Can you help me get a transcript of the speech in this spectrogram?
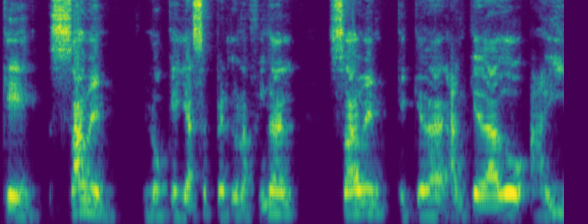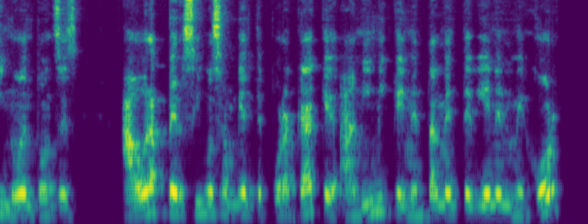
que saben lo que ya se perdió una final, saben que queda, han quedado ahí, ¿no? Entonces, ahora percibo ese ambiente por acá que anímica y mentalmente vienen mejor.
